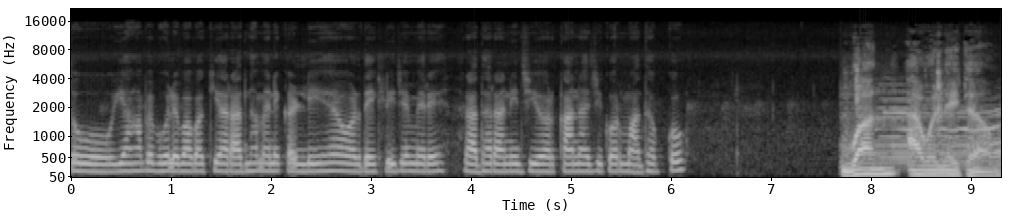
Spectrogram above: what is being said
तो यहाँ पे भोले बाबा की आराधना मैंने कर ली है और देख लीजिए मेरे राधा रानी जी और कान्हा जी को और माधव को। One hour later.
